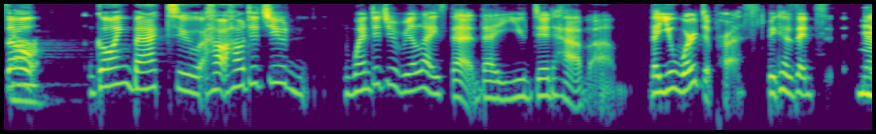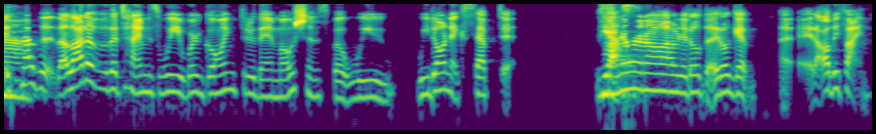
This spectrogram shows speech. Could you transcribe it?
So yeah. going back to how how did you when did you realize that that you did have um, that you were depressed? Because it's yeah. it's not a lot of the times we we're going through the emotions but we we don't accept it. Yeah no no no it'll it'll get uh, it, i'll be fine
